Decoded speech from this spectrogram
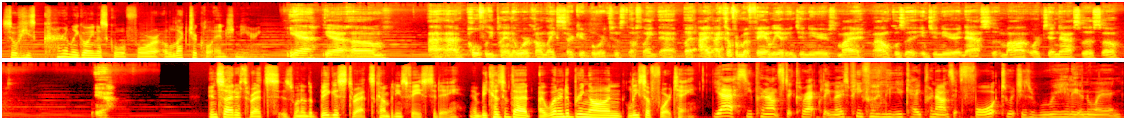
So he's currently going to school for electrical engineering. Yeah, yeah. Um, I, I hopefully plan to work on like circuit boards and stuff like that. But I, I come from a family of engineers. My my uncle's an engineer at NASA. My aunt works at NASA. So, yeah. Insider threats is one of the biggest threats companies face today. And because of that, I wanted to bring on Lisa Forte. Yes, you pronounced it correctly. Most people in the UK pronounce it fort, which is really annoying.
